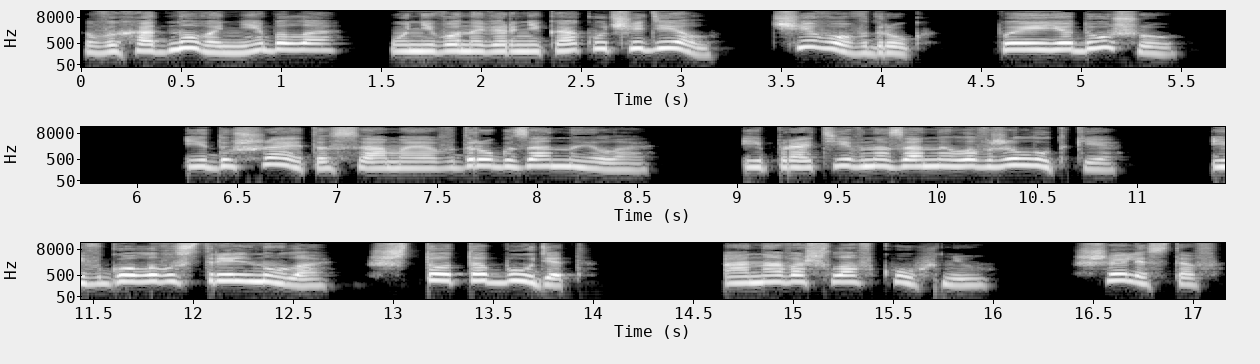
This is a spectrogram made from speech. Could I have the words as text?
Выходного не было, у него наверняка куча дел. Чего вдруг? По ее душу? И душа эта самая вдруг заныла. И противно заныла в желудке. И в голову стрельнула. Что-то будет. Она вошла в кухню. Шелестов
